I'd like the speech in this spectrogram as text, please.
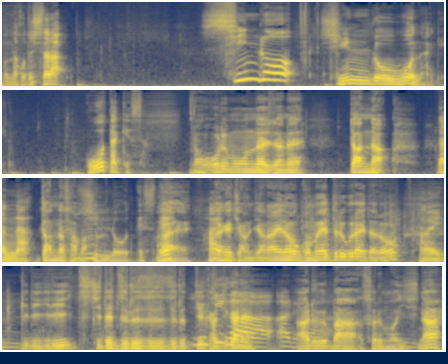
こんなことしたら、新郎。新郎を投げる。大竹さん。あ俺も同じだね旦那旦那。旦那様。新郎ですね。はい、投げちゃうんじゃないの？5メートルぐらいだろ？はい。ギリギリ土でズルズルズルっていう感じがね。あれば。あるばそれもいいしな、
